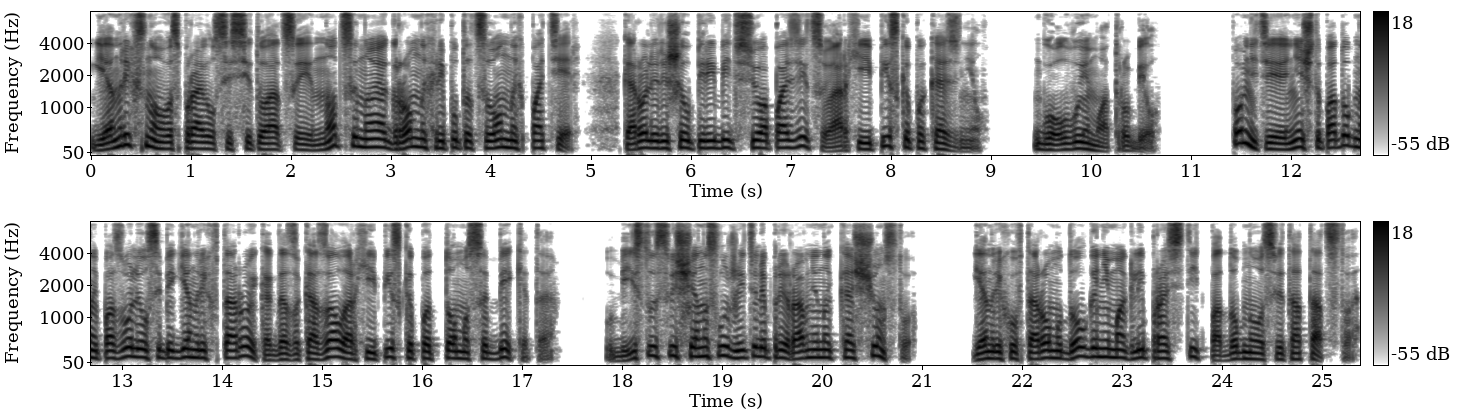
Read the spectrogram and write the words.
Генрих снова справился с ситуацией, но ценой огромных репутационных потерь, Король решил перебить всю оппозицию, а архиепископа казнил. Голову ему отрубил. Помните, нечто подобное позволил себе Генрих II, когда заказал архиепископа Томаса Беккета. Убийство священнослужителя приравнено к кощунству. Генриху II долго не могли простить подобного святотатства,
